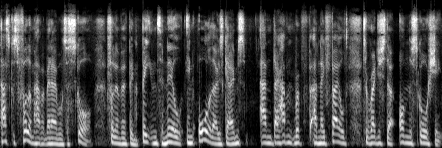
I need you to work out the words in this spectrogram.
that's because Fulham haven't been able to score. Fulham have been beaten to nil in all of those games, and they haven't and they failed to register on the score sheet.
